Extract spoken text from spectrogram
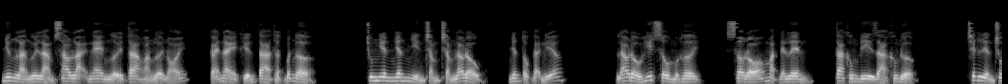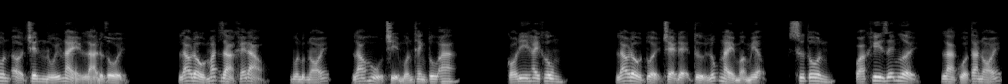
nhưng là ngươi làm sao lại nghe người ta hoàng lời nói, cái này khiến ta thật bất ngờ. Trung niên nhân nhìn chằm chằm lão đầu, nhân tộc đại nghĩa. Lão đầu hít sâu một hơi, sau đó mặt đen lên, ta không đi ra không được. Chết liền chôn ở trên núi này là được rồi. Lão đầu mắt già khẽ đảo, buồn bực nói, lão hủ chỉ muốn thanh tu a. Có đi hay không? Lão đầu tuổi trẻ đệ tử lúc này mở miệng, sư tôn, quá khi dễ người, là của ta nói,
